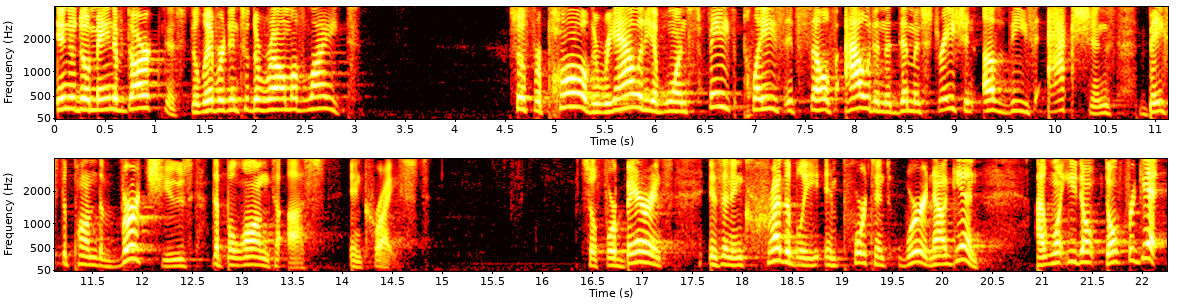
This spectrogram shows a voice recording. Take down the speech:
in a domain of darkness, delivered into the realm of light. So, for Paul, the reality of one's faith plays itself out in the demonstration of these actions based upon the virtues that belong to us in Christ. So, forbearance is an incredibly important word. Now, again, I want you don't don't forget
